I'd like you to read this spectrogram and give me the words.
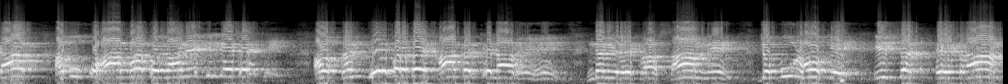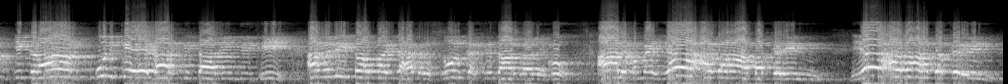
باپ ابو کوہافا کو لانے کے لیے گئے تھے اور کندھے پر بیٹھا کر کے لا رہے ہیں۔ نبی رحم نے جو بوڑھوں کے عزت، احترام، اکرام، ان کے اعزاز کی تعلیم دی تھی، عملی طور پر اللہ کے رسول کا کردار دیکھو۔ آج ہمیں یا ابا بکرین یا ابا بکرین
